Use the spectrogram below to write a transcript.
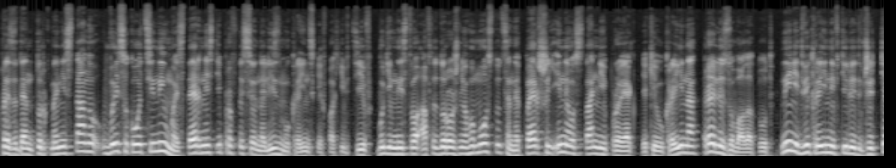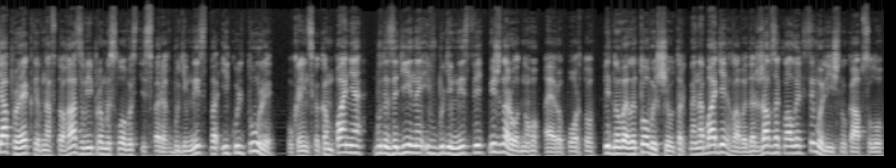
Президент Туркменістану високо оцінив майстерність і професіоналізм українських фахівців. Будівництво автодорожнього мосту це не перший і не останній проект, який Україна реалізувала тут. Нині дві країни втілюють в життя проекти в нафтогазовій промисловості, сферах будівництва і культури. Українська компанія буде задіяна і в будівництві міжнародного аеропорту. Під нове литовище у Туркменабаді глави держав заклали символічну капсулу.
